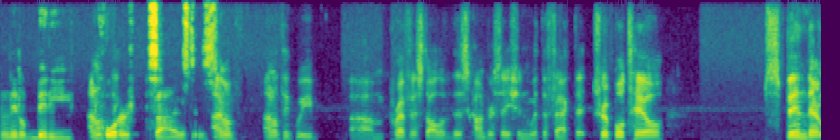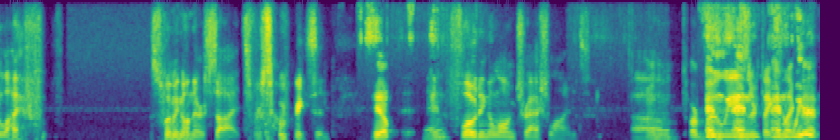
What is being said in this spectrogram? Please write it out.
a little bitty don't think- quarter sized is I don't. I don't think we um, prefaced all of this conversation with the fact that triple tail spend their life swimming on their sides for some reason yep. and floating along trash lines. Um, or and, buoys and, or things and like weird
